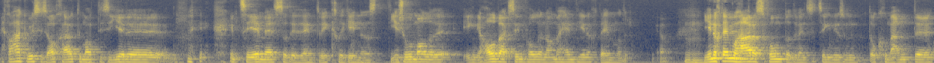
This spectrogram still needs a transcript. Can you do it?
Man kann auch gewisse Sachen automatisieren im CMS oder in der Entwicklung, dass die schon mal einen irgendwie halbwegs sinnvollen Namen haben, je nachdem, oder ja. Je nachdem, woher es kommt, oder wenn es jetzt irgendwie aus einem Dokumenten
